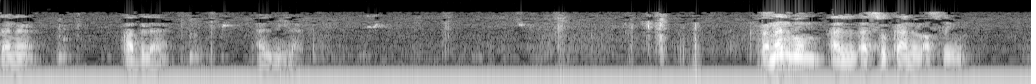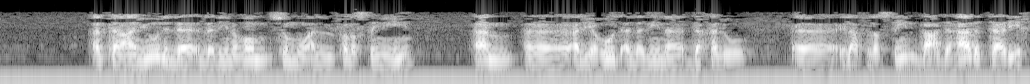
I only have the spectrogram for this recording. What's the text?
سنة قبل الميلاد. فمن هم السكان الأصليون؟ الكنعانيون الذين هم سموا الفلسطينيين أم آه، اليهود الذين دخلوا آه، إلى فلسطين بعد هذا التاريخ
